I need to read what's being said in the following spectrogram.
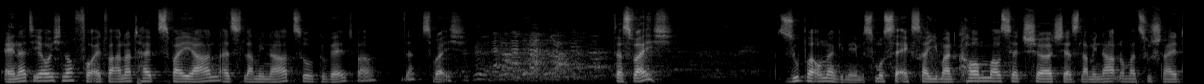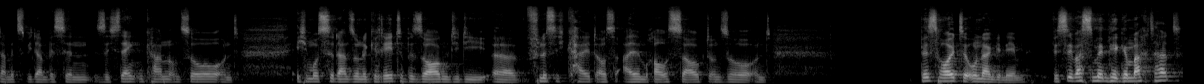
Erinnert ihr euch noch vor etwa anderthalb, zwei Jahren, als Laminat so gewählt war? Ja, das war ich. Das war ich. Super unangenehm. Es musste extra jemand kommen aus der Church, der das Laminat nochmal zuschneidet, damit es wieder ein bisschen sich senken kann und so. Und ich musste dann so eine Geräte besorgen, die die äh, Flüssigkeit aus allem raussaugt und so. Und bis heute unangenehm. Wisst ihr, was es mit mir gemacht hat?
